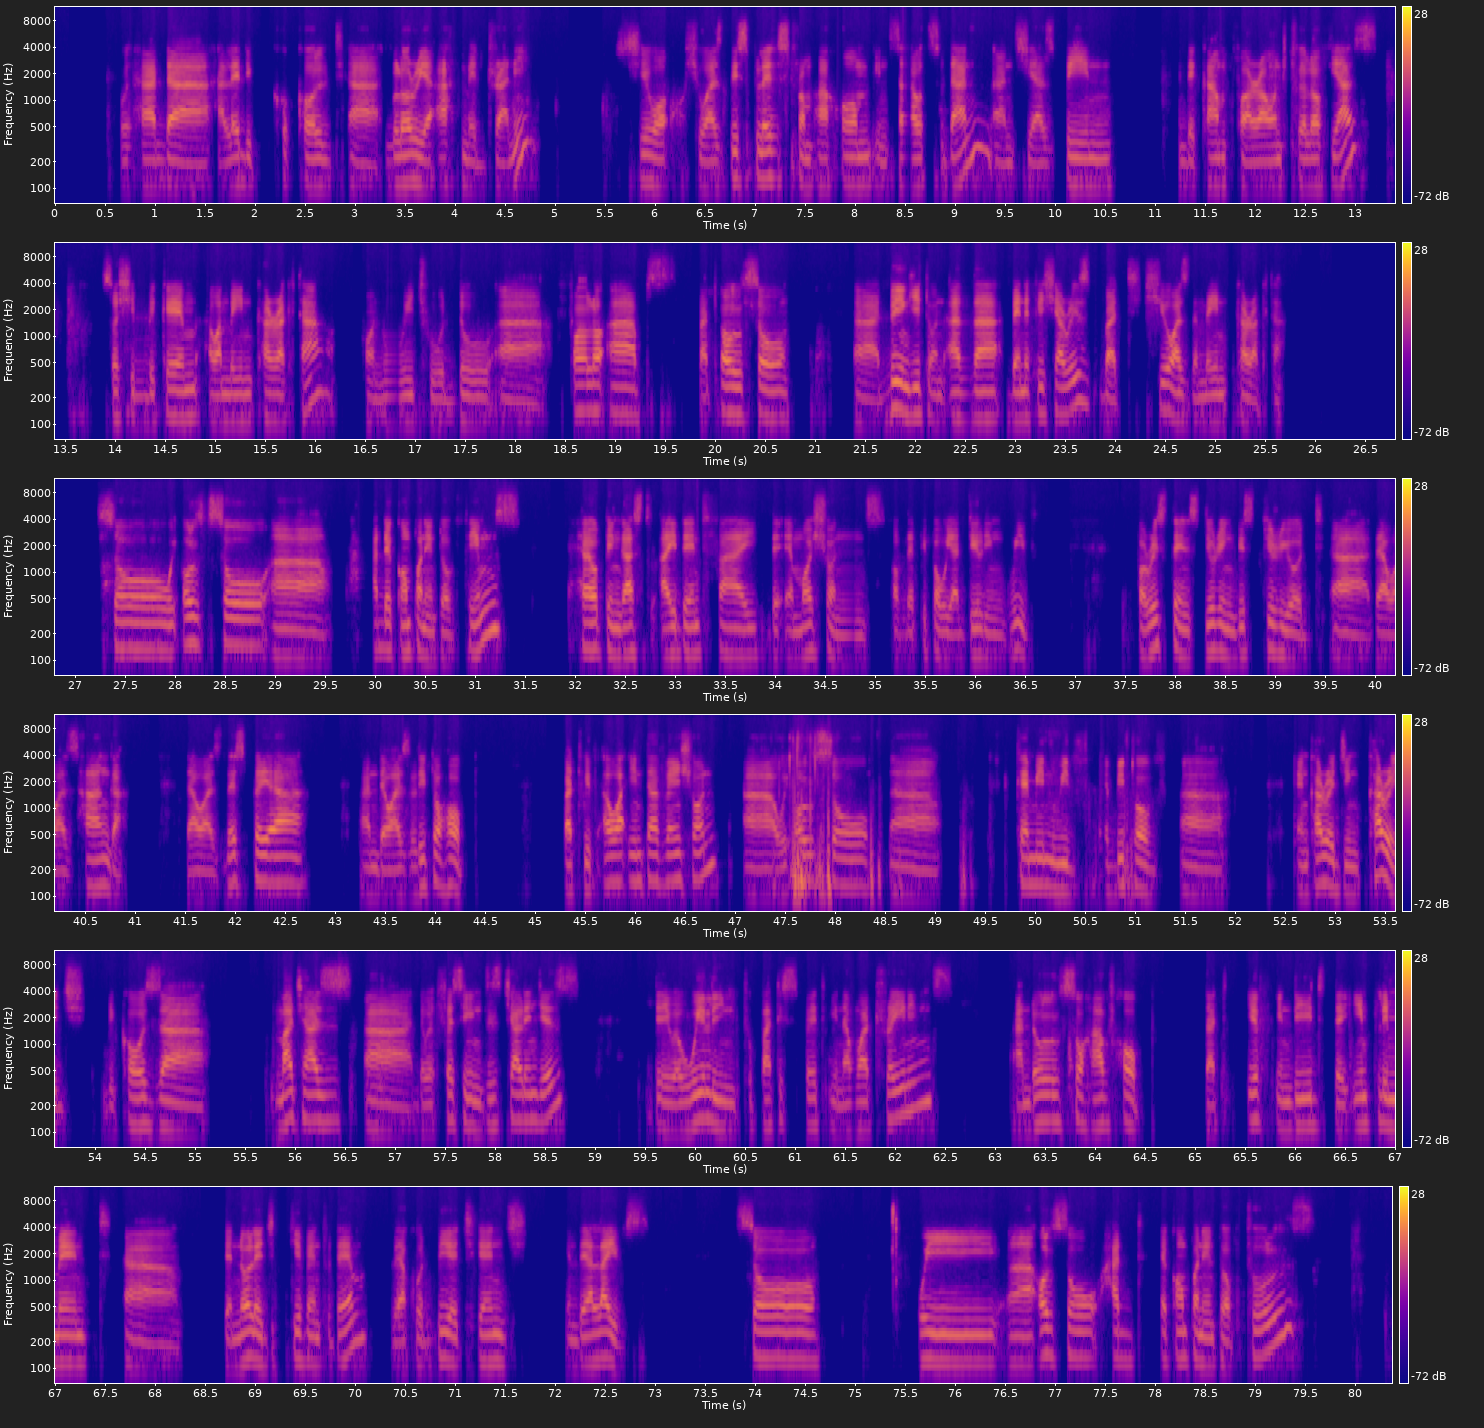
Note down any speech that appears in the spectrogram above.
We had uh, a lady called uh, Gloria Ahmed Rani. She, wa she was displaced from her home in South Sudan and she has been in the camp for around 12 years. So she became our main character on which we would do uh, follow-ups, but also uh, doing it on other beneficiaries, but she was the main character. So we also uh, had a component of themes helping us to identify the emotions of the people we are dealing with. For instance, during this period, uh, there was hunger, there was despair, and there was little hope. But with our intervention, uh, we also uh, came in with a bit of uh, encouraging courage because uh, much as uh, they were facing these challenges, they were willing to participate in our trainings and also have hope that if indeed they implement uh, the knowledge given to them, there could be a change in their lives. So we uh, also had a component of tools.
